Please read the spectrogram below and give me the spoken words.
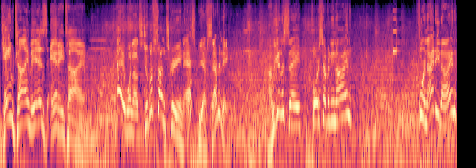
game time is anytime. Hey, one ounce tube of sunscreen, SPF 70. I'm gonna say 479 499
